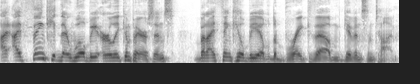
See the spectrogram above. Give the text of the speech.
I, I think there will be early comparisons, but I think he'll be able to break them given some time.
